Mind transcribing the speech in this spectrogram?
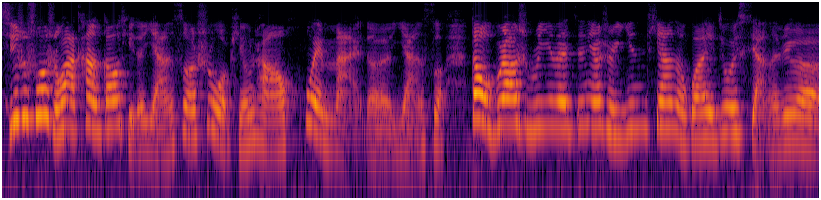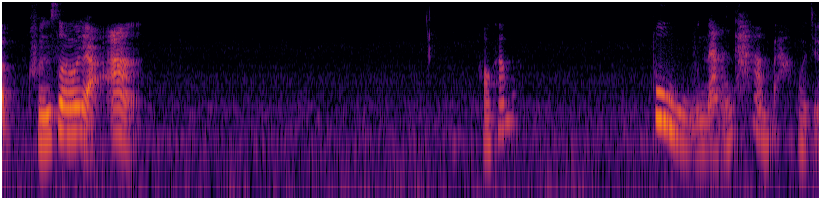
其实说实话，看膏体的颜色是我平常会买的颜色，但我不知道是不是因为今天是阴天的关系，就会显得这个唇色有点暗。好看吗？不难看吧，我觉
